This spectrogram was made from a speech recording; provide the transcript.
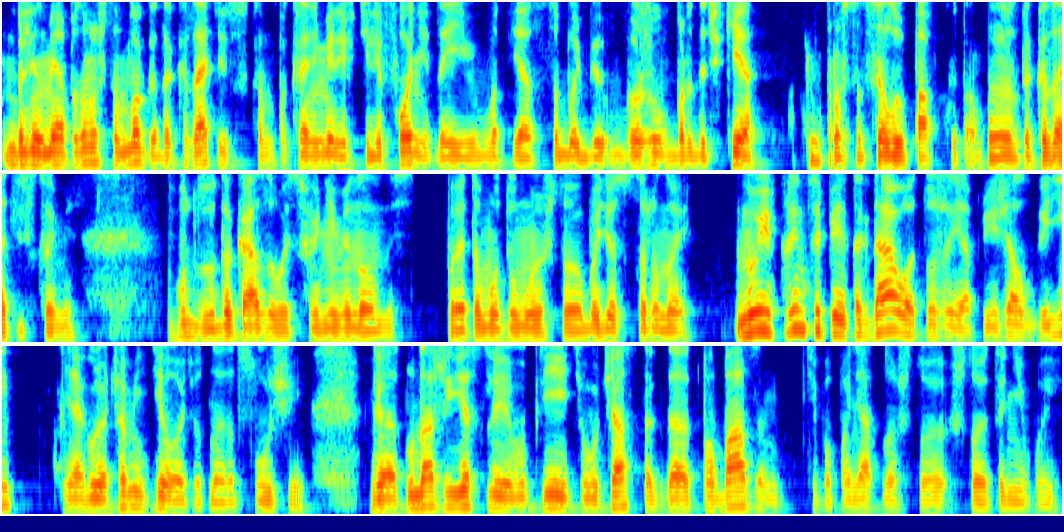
Блин, у меня потому что много доказательств, там, по крайней мере, в телефоне, да и вот я с собой вожу в бардачке просто целую папку там с доказательствами. Буду доказывать свою невиновность, поэтому думаю, что обойдет стороной. Ну и, в принципе, тогда вот тоже я приезжал в ГАИ, я говорю, а что мне делать вот на этот случай? Говорят, ну даже если вы приедете в участок, да, по базам, типа, понятно, что, что это не вы.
